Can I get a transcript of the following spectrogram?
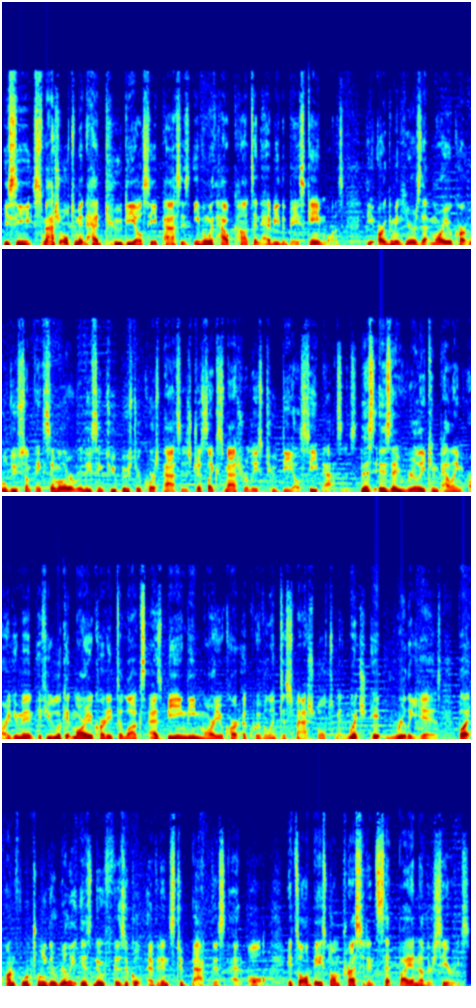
You see, Smash Ultimate had two DLC passes even with how content heavy the base game was. The argument here is that Mario Kart will do something similar, releasing two booster course passes just like Smash released two DLC passes. This is a really compelling argument if you look at Mario Kart 8 Deluxe as being the Mario Kart equivalent to Smash Ultimate, which it really is, but unfortunately there really is no physical evidence to back this at all. It's all based on precedent set by another series.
